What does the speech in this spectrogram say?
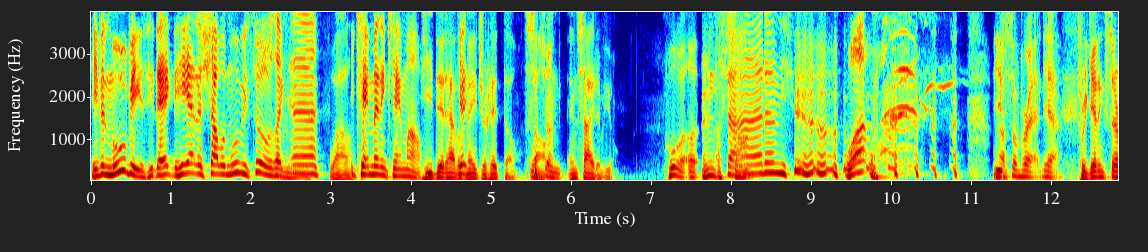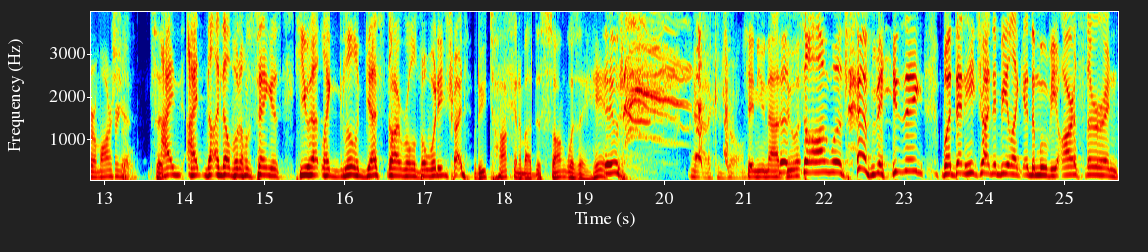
Even movies. He they, he had a shot with movies too. It was like, eh. Wow. He came in and came out. he did have a major hit though. Song, one? Inside of you. Who? A, a? Inside of you. What? You, Russell Brand, yeah. Forgetting Sarah Marshall. So- I, I I know. What I'm saying is he had like little guest star roles, but what he tried to. what are you talking about? The song was a hit. It was, You're out of control. Can you not do it? the it? song was amazing, but then he tried to be like in the movie Arthur, and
